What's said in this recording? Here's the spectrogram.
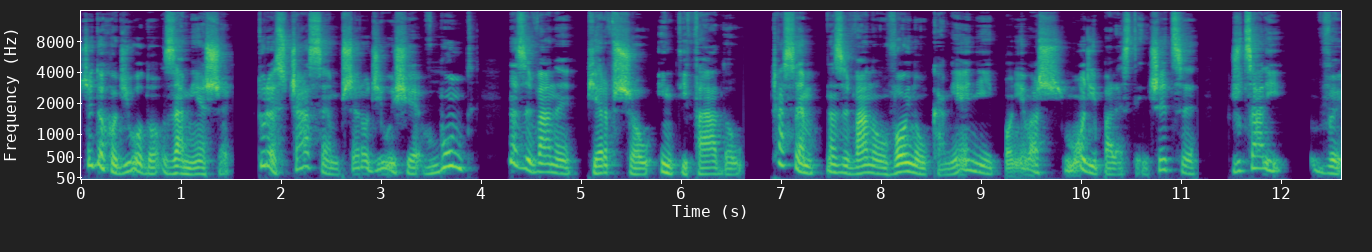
że dochodziło do zamieszek, które z czasem przerodziły się w bunt nazywany pierwszą intifadą, czasem nazywaną wojną kamieni, ponieważ młodzi Palestyńczycy rzucali w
